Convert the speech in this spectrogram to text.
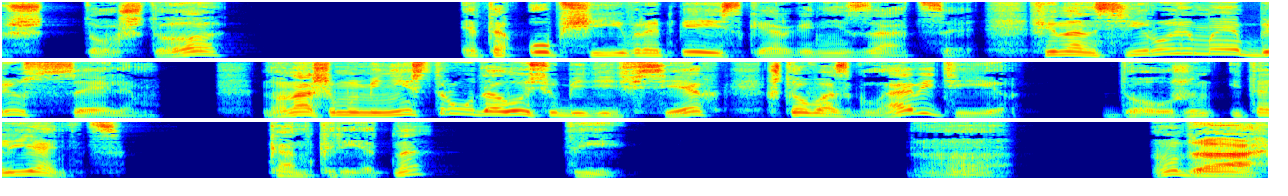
Что-что? Э, Это общеевропейская организация, финансируемая Брюсселем. Но нашему министру удалось убедить всех, что возглавить ее должен итальянец. Конкретно ты. А, ну да,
